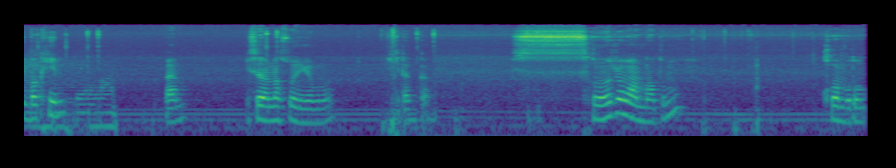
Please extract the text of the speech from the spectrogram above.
Bir bakayım. Ben. İnsanlar nasıl oynuyor bunu? İki dakika. Sanırım anladım. Combo shift,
